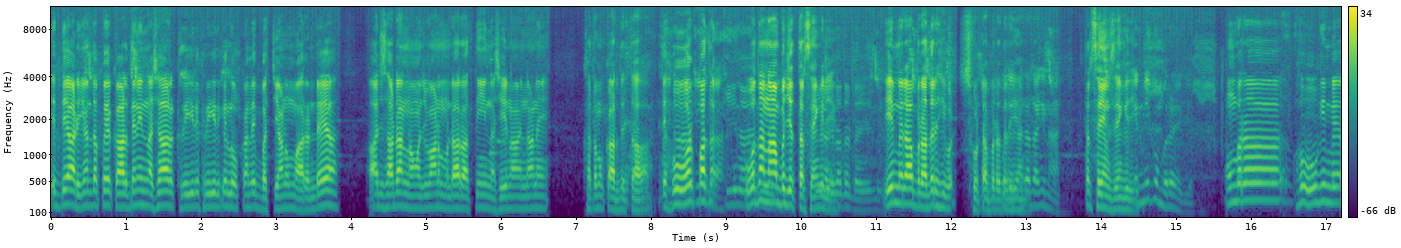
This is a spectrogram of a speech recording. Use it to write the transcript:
ਇਹ ਦਿਹਾੜੀਆਂ ਦੱਪੇ ਕਰਦੇ ਨੇ ਨਸ਼ਾ ਖਰੀਦ ਖਰੀਦ ਕੇ ਲੋਕਾਂ ਦੇ ਬੱਚਿਆਂ ਨੂੰ ਮਾਰਨ ਡੇ ਆ। ਅੱਜ ਸਾਡਾ ਨੌਜਵਾਨ ਮੁੰਡਾ ਰਾਤੀ ਨਸ਼ੇ ਨਾਲ ਇਹਨਾਂ ਨੇ ਖਤਮ ਕਰ ਦਿੱਤਾ ਵਾ। ਤੇ ਹੋਰ ਪਤਾ ਉਹਦਾ ਨਾਮ ਬਜਿੱਤਰ ਸਿੰਘ ਜੀ। ਇਹ? ਮੇਰਾ ਬ੍ਰਦਰ ਹੀ ਛੋਟਾ ਬ੍ਰਦਰ ਹੀ ਹੈ? ਤਰਸੇਮ ਸਿੰਘ ਜੀ। ਕਿੰਨੀ ਉਮਰ ਹੋਏਗੀ? ਉਮਰ ਹੋਊਗੀ ਮੇ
